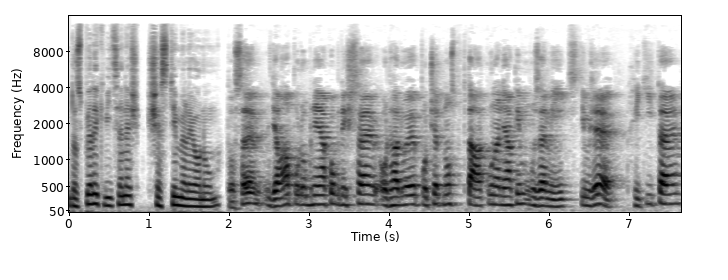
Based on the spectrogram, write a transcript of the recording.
dospěli k více než 6 milionům? To se dělá podobně, jako když se odhaduje početnost ptáků na nějakém území, s tím, že chytíte,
